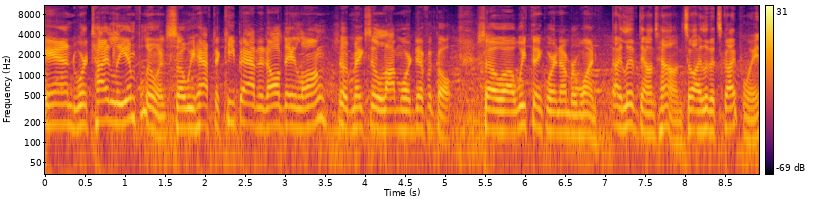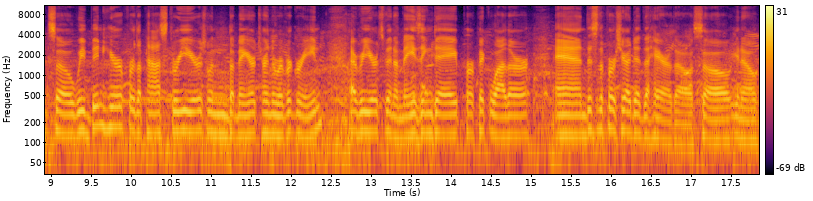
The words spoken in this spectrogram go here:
and we're tidally influenced, so we have to keep at it all day long, so it makes it a lot more difficult. So uh, we think we're number one. I live downtown, so I live at Sky Point, so we've been here for the past three years when the mayor turned the river green. Every year it's been amazing day, perfect weather, and this is the first year I did the hair, though, so, you know,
